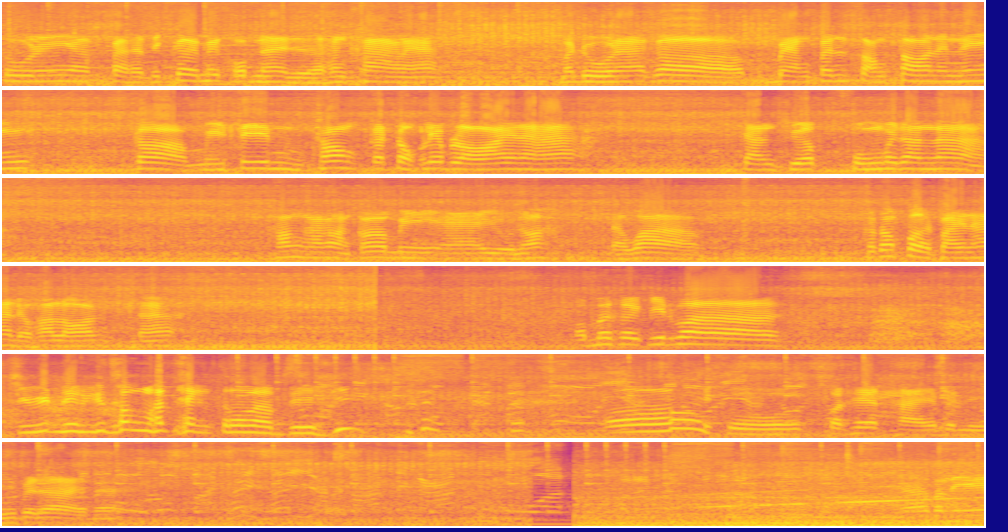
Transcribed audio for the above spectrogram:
ตู้นี้ยังแปะสติกเกอร์ไม่ครบนะเดี๋ยวข้างๆนะฮะ มาดูนะก็แบ่งเป็นสองตอนอันนี้ ก็มีตีนช่องกระจกเรียบร้อยนะฮะกันเชื้อฟุ้งไปด้านหน้าห้องข้างหลังก็มีแอร์อยู่เนาะแต่ว่าก็ต้องเปิดไปนะฮะเดี๋ยวพาร้อนนะผมไม่เคยคิดว่าชีวิตหนึ่งที่ต้องมาแต่งตัวแบบนี้ โอ้ยกูประเทศไทยเป็นนี้ไปได้นะนะตอนนี้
